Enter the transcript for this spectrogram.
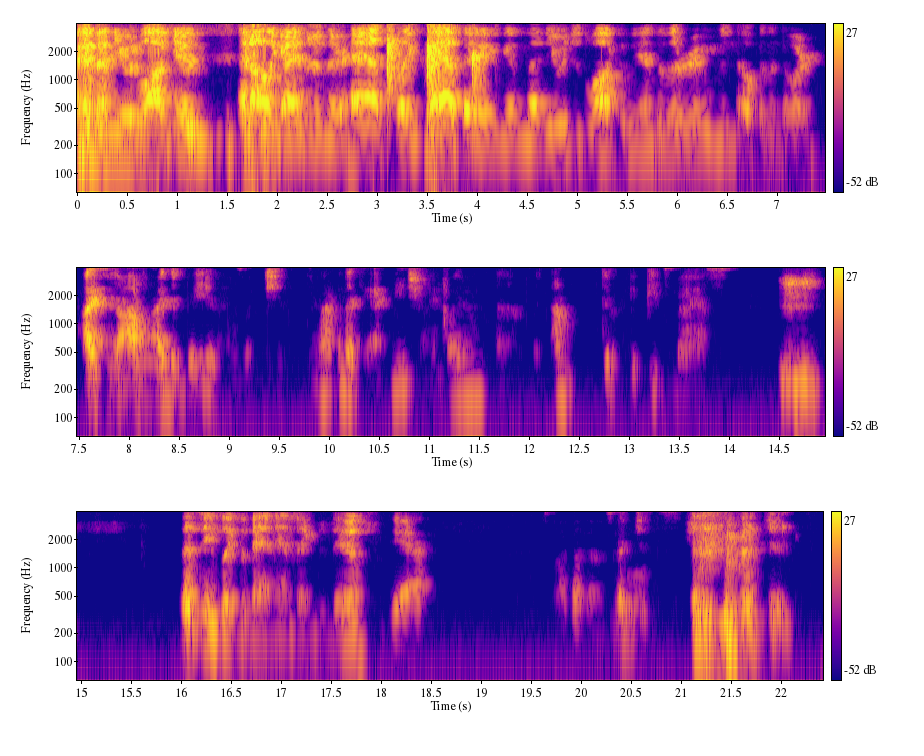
and then you would walk in, and all the guys are in their hats, like clapping, and then you would just walk to the end of the room and open the door. I stopped. I debated. I was like, Shit, they're not going to attack me. Should I fight them? And I was like, I'm going to beat some ass. hmm That seems like the Batman thing to do. Yeah. So I thought that was cool. Vengeance. Vengeance.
